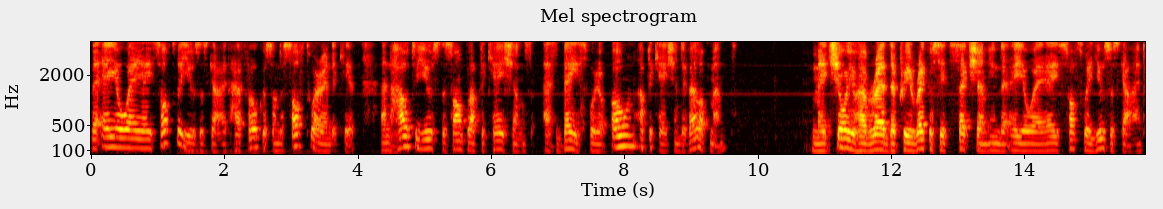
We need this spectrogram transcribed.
The AOAA software users guide have focused on the software in the kit and how to use the sample applications as base for your own application development. Make sure you have read the prerequisites section in the AOAA software users guide.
